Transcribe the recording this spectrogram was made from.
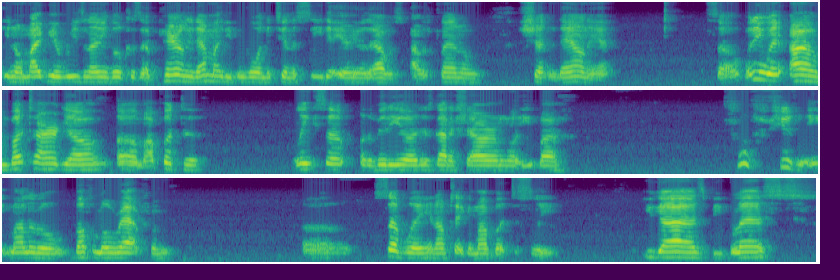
you know, might be a reason I didn't go because apparently that might even go into Tennessee, the area that I was I was planning on shutting down at. So, but anyway, I'm butt tired, y'all. Um, I put the links up of the video. I just got a shower. I'm gonna eat my whew, excuse me, eat my little buffalo wrap from Subway, and I'm taking my butt to sleep. You guys be blessed,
